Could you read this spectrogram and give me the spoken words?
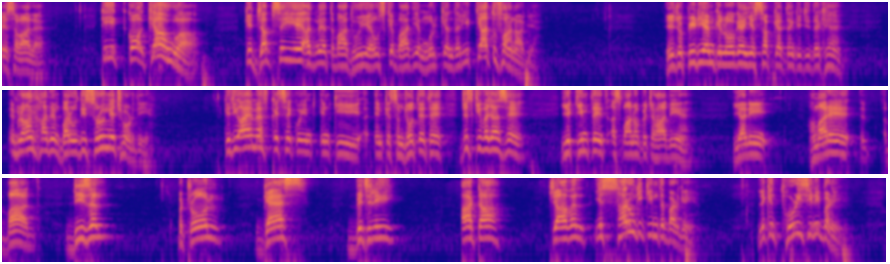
ये सवाल है कि ये क्या हुआ कि जब से ये अदम अतमाद हुई है उसके बाद ये मुल्क के अंदर ये क्या तूफ़ान आ गया? ये जो पीडीएम के लोग हैं ये सब कहते हैं कि जी देखें इमरान खान ने बारूदी सुरंगें छोड़ दी हैं। कि जी आईएमएफ के से कोई इन, इनकी इनके समझौते थे जिसकी वजह से ये कीमतें आसमानों पे चढ़ा दी हैं। यानी हमारे बाद डीज़ल पेट्रोल, गैस, बिजली, आटा, चावल, ये सारों की कीमतें बढ़ गई हैं। लेकिन थोड़ी सी नहीं बढ़ी।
